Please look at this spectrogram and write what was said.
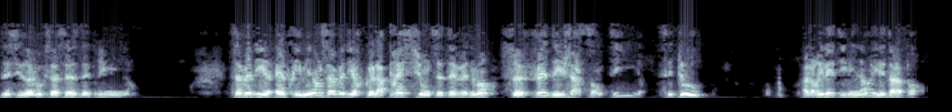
déciderez-vous que ça cesse d'être imminent Ça veut dire être imminent, ça veut dire que la pression de cet événement se fait déjà sentir. C'est tout. Alors il est imminent, il est à la porte.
